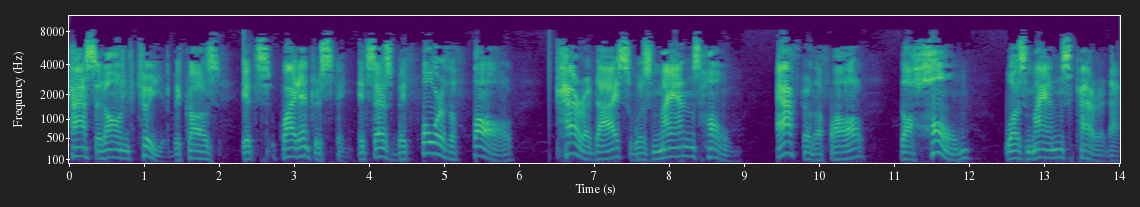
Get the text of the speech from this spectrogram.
pass it on to you because it's quite interesting. It says, Before the fall, paradise was man's home. After the fall, the home was man's paradise.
